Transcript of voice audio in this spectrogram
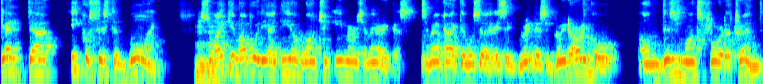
get that ecosystem going? Mm-hmm. So I came up with the idea of launching Emerge Americas. As a matter of fact, there was a, a great, there's a great article on this month's Florida trend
